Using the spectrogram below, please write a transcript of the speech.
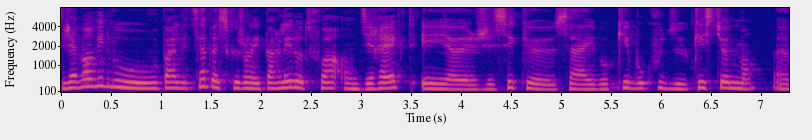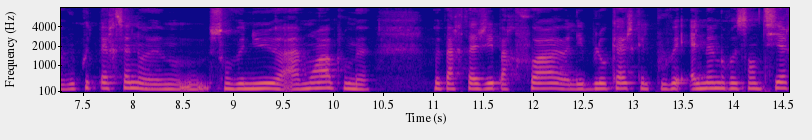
J'avais envie de vous, parler de ça parce que j'en ai parlé l'autre fois en direct et euh, je sais que ça a évoqué beaucoup de questionnements. Euh, beaucoup de personnes euh, sont venues à moi pour me, me partager parfois les blocages qu'elles pouvaient elles-mêmes ressentir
